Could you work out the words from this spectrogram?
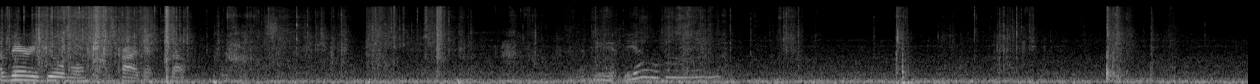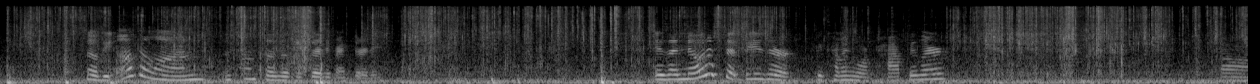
a very doable project. So, get the other one. So the other one, this one says it's a 30 by 30. Is I noticed that these are becoming more popular. Um,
